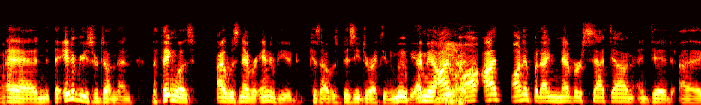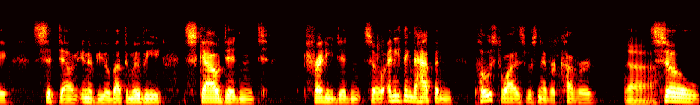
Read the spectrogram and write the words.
And the interviews were done then. The thing was, I was never interviewed because I was busy directing the movie. I mean, I'm yeah. on, I'm on it, but I never sat down and did a sit down interview about the movie. Schow didn't, Freddie didn't. So anything that happened post wise was never covered. Uh. So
